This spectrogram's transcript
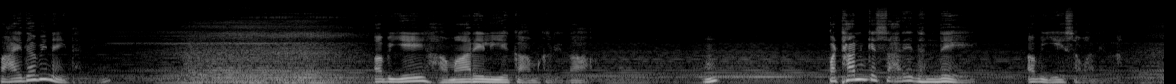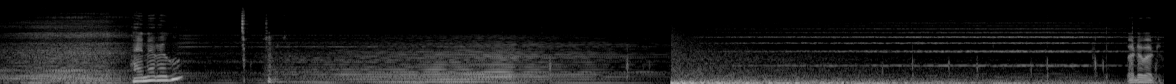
फ़ायदा भी नहीं था, नहीं? अब ये हमारे लिए काम करेगा। हुँ? पठान के सारे धंधे अब ये संभालेगा। है ना, रघु? बैठो बैठो।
